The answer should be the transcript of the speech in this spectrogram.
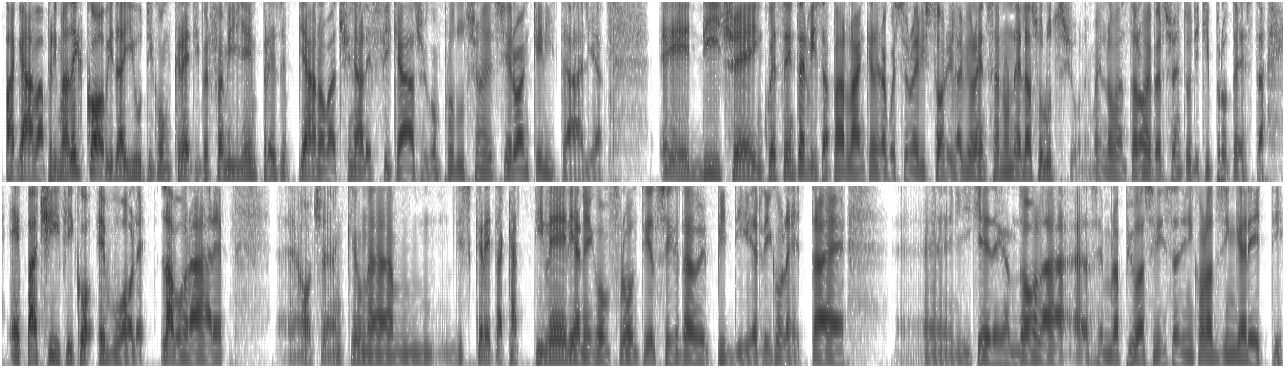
pagava prima del Covid, aiuti concreti per famiglie e imprese, piano vaccinale efficace con produzione del siero anche in Italia. E dice in questa intervista, parla anche della questione ristori, la violenza non è la soluzione, ma il 99% di chi protesta è pacifico e vuole lavorare eh, oh, c'è anche una mm, discreta cattiveria nei confronti del segretario del PD, Enrico Letta. Eh. Eh, gli chiede Gandola, eh, sembra più a sinistra di Nicola Zingaretti,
